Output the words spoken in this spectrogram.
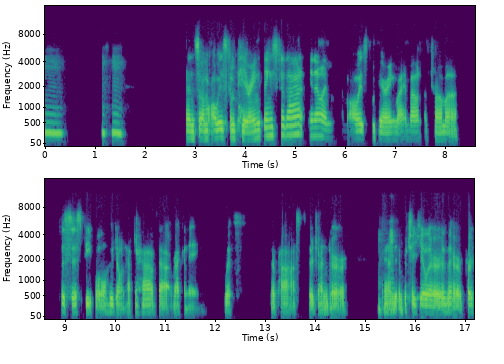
mm-hmm. And so I'm always comparing things to that. You know, I'm, I'm always comparing my amount of trauma to cis people who don't have to have that reckoning with their past, their gender, and mm-hmm. in particular their per-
